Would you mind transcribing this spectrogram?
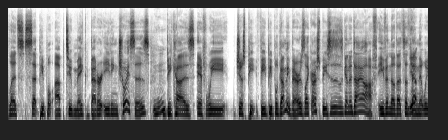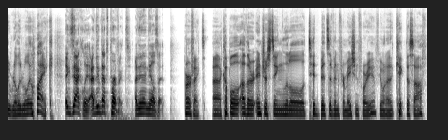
Let's set people up to make better eating choices Mhm. because if we just pe- feed people gummy bears, like our species is going to die off, even though that's a Yep. thing that we really really like. Exactly. I think that's perfect. I think that nails it. Perfect. Uh, a couple other interesting little tidbits of information for you if you want to kick this off.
